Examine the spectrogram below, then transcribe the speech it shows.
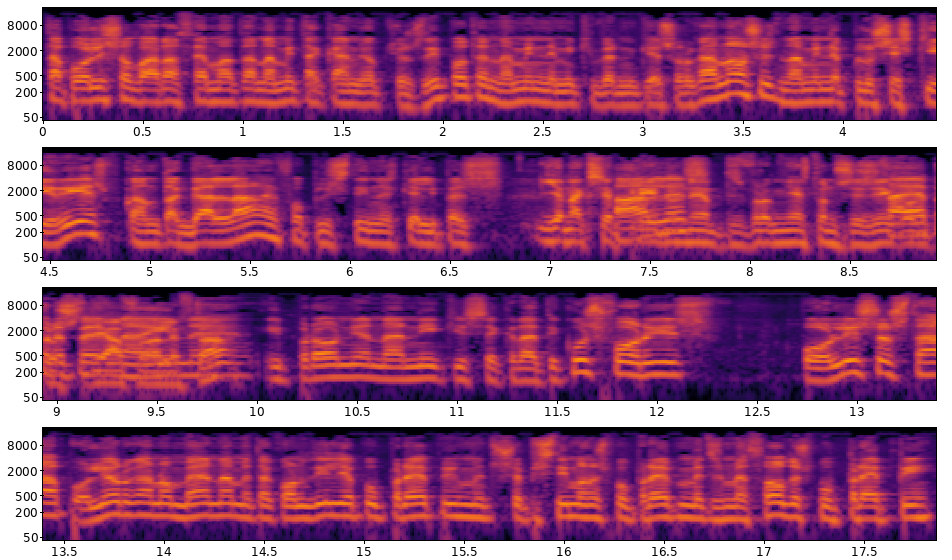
τα πολύ σοβαρά θέματα να μην τα κάνει οποιοδήποτε, να μην είναι μη κυβερνητικές οργανώσεις, να μην είναι πλούσιες κυρίες που κάνουν τα γκαλά, εφοπλιστίνες και λοιπές. Για να ξεπλύνουν από τις βρωμιές των Θα συζύγων τους έπρεπε διάφορα να λεφτά. είναι η πρόνοια να ανήκει σε κρατικούς φορείς, πολύ σωστά, πολύ οργανωμένα, με τα κονδύλια που πρέπει, με τους επιστήμονες που πρέπει, με τις μεθόδους που πρέπει.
